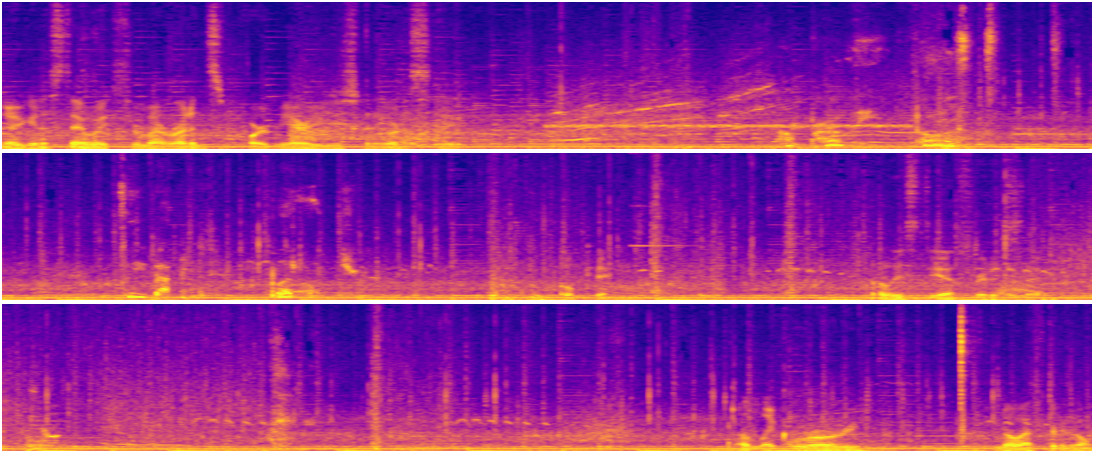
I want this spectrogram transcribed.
Are you gonna stay awake through my run and support me, or are you just gonna go to sleep? I'll probably fall asleep but I'll at least the effort is there. Unlike Rory, no effort at all.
